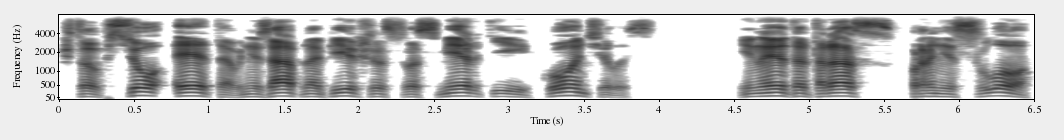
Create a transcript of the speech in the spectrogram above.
что все это внезапно пиршество смерти кончилось, и на этот раз пронесло.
